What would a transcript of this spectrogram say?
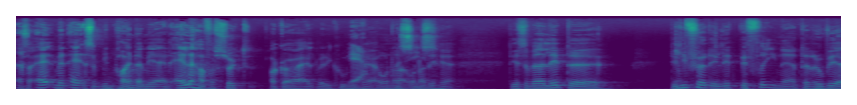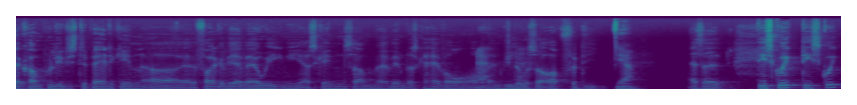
altså, al, men altså, min point er mere, at alle har forsøgt at gøre alt, hvad de kunne ja, her under, under det her. Det har så været lidt, øh, det er lige før det er lidt befriende, at der nu er ved at komme politisk debat igen, og øh, folk er ved at være uenige og skændes om, øh, hvem der skal have hvor, og ja, hvordan vi låser op, fordi ja. Altså, det er, sgu ikke, det er sgu ikke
